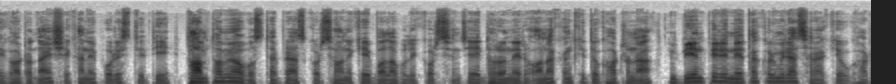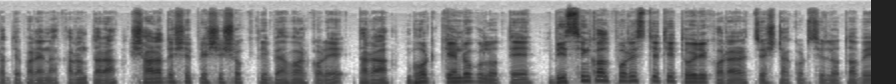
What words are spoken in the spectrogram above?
এ ঘটনায় সেখানে পরিস্থিতি থমথমে অবস্থায় বিরাজ করছে। অনেকেই বলা বলি করছেন যে এই ধরনের অনাকাঙ্ক্ষিত ঘটনা বিএনপির নেতাকর্মীরা ছাড়া কেউ ঘটাতে পারে না, কারণ তারা সারা দেশে পেশি শক্তি ব্যবহার করে তারা ভোট কেন্দ্রগুলোতে বিশৃঙ্খল পরিস্থিতি তৈরি করার চেষ্টা করছিল। তবে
